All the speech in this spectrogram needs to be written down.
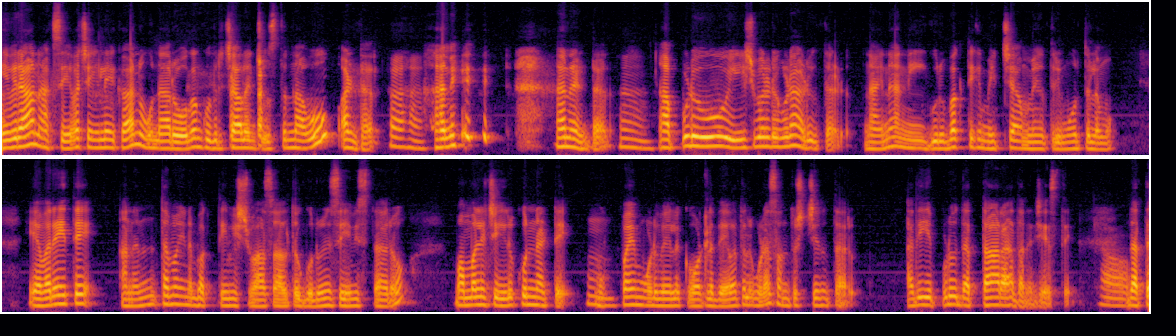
ఏవిరా నాకు సేవ చేయలేక నువ్వు నా రోగం కుదిర్చాలని చూస్తున్నావు అంటారు. అని అని అంటారు. అప్పుడు ఈశ్వరుడు కూడా అడుగుతాడు నాయన నీ గురుభక్తికి మెచ్చాము మేము త్రిమూర్తులము ఎవరైతే అనంతమైన భక్తి విశ్వాసాలతో గురువుని సేవిస్తారో మమ్మల్ని చేరుకున్నట్టే ముప్పై మూడు వేల కోట్ల దేవతలు కూడా సంతృష్టి చెందుతారు. అది ఎప్పుడు దత్తారాధన చేస్తే. దత్త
